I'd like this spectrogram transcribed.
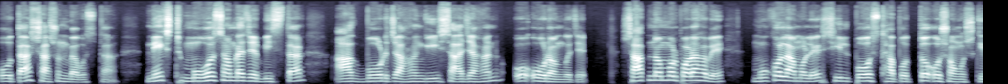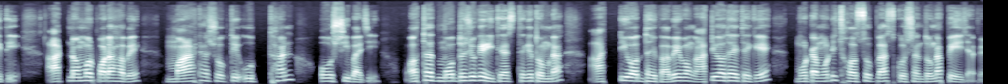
ও তার শাসন ব্যবস্থা। নেক্সট, মুঘল সাম্রাজ্যের বিস্তার, আকবর, জাহাঙ্গীর, শাহজাহান ও ঔরঙ্গজেব। সাত নম্বর পড়া হবে মুঘল আমলের শিল্প, স্থাপত্য ও সংস্কৃতি। আট নম্বর পড়া হবে মারাঠা শক্তি উত্থান ও শিবাজি। অর্থাৎ মধ্যযুগের ইতিহাস থেকে তোমরা আটটি অধ্যায় পাবে এবং আটটি অধ্যায় থেকে মোটামুটি ছশো প্লাস কোশ্চেন তোমরা পেয়ে যাবে।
